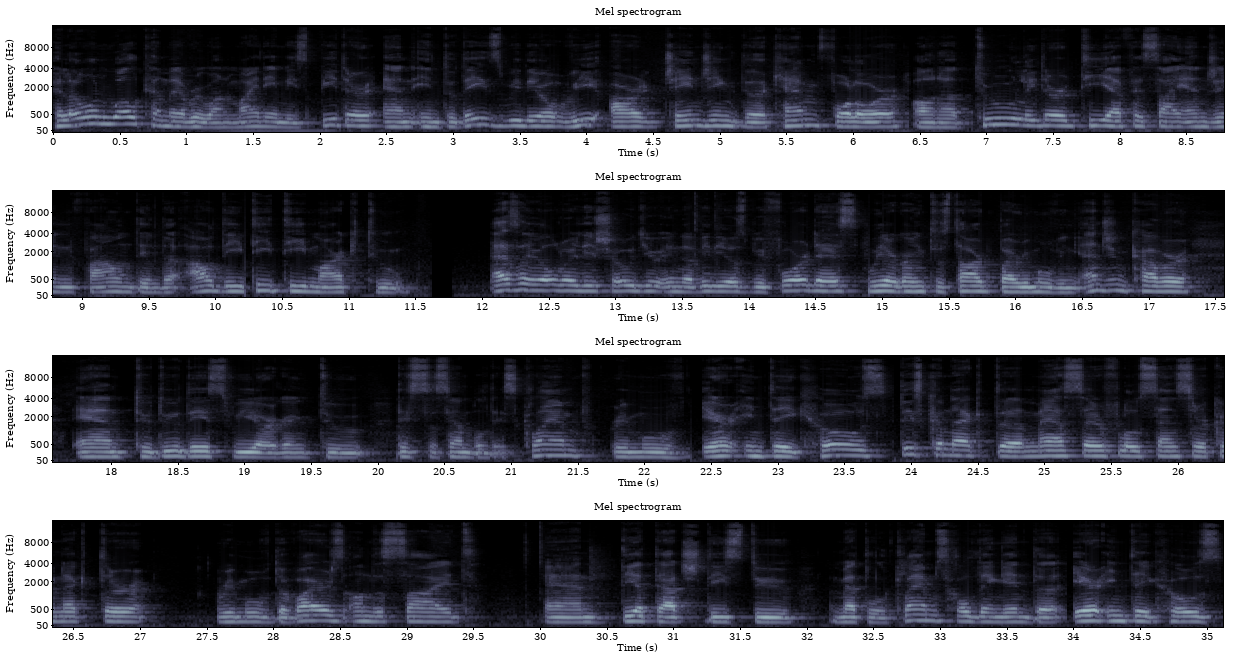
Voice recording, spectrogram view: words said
Hello and welcome everyone, my name is Peter and in today's video we are changing the cam follower on a 2 liter TFSI engine found in the Audi TT Mark II. As I already showed you in the videos before this, we are going to start by removing engine cover and to do this we are going to disassemble this clamp, remove air intake hose, disconnect the mass airflow sensor connector, remove the wires on the side, and deattach these two metal clamps holding in the air intake hose.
